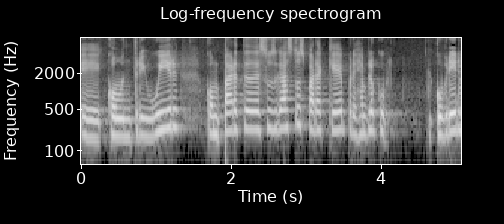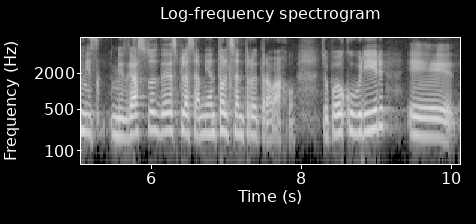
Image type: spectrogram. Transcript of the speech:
eh, contribuir con parte de sus gastos para que, por ejemplo, cubrir mis, mis, gastos de desplazamiento al centro de trabajo. Yo puedo cubrir eh,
